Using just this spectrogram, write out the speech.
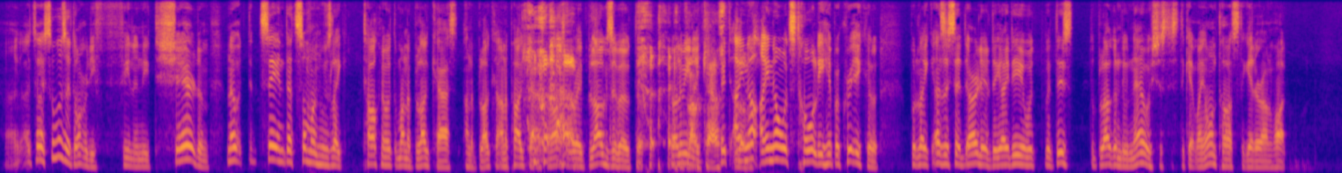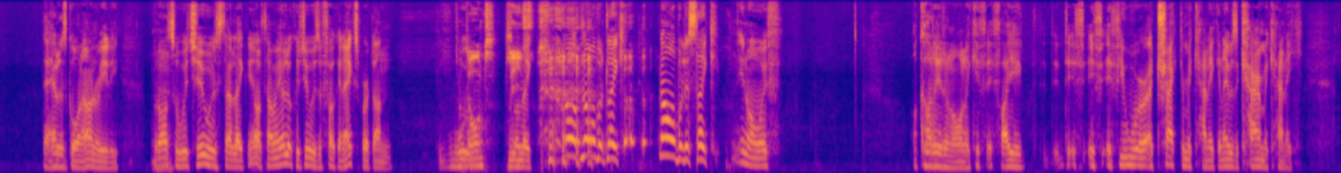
I, I suppose I don't really feel a need to share them. Now, saying that someone who's like talking about them on a blogcast, on a blog, on a podcast, and also write blogs about them. You know what I mean? Like, it, I know. I know it's totally hypocritical, but like as I said earlier, the idea with with this the blog I'm doing now is just is to get my own thoughts together on what the hell is going on, really. But also with you is that like you know, Tommie, I look at you as a fucking expert on. Don't, So please. like, no, no, but like, no, but it's like you know, if oh god, I don't know, like if if I if if if you were a tractor mechanic and I was a car mechanic.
